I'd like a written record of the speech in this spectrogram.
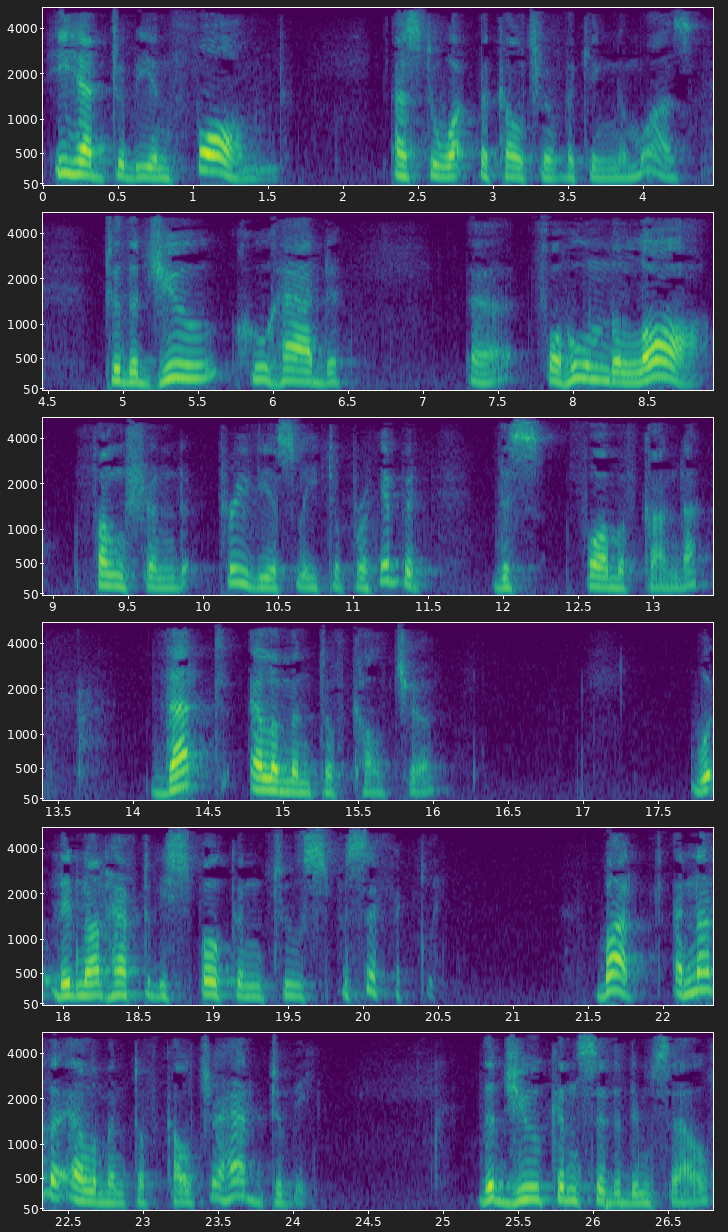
he had to be informed as to what the culture of the kingdom was. To the Jew who had, uh, for whom the law functioned previously to prohibit this form of conduct, that element of culture did not have to be spoken to specifically. But another element of culture had to be. The Jew considered himself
